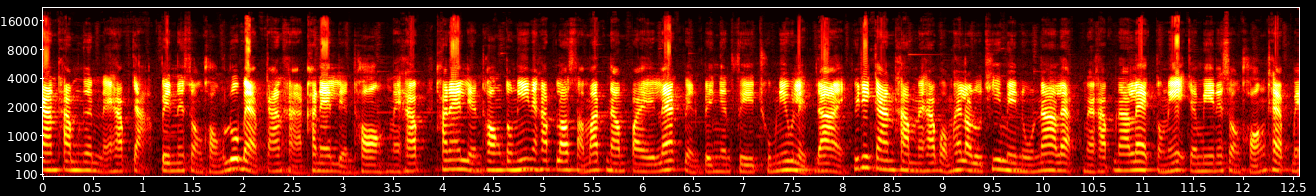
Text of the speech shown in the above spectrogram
การทำเงินนะครับจะเป็นในส่วนของรูปแบบการหาคะแนนเหรียญทองนะครับคะแนนเหรียญทองตรงนี้นะครับเราสามารถนำไปแลกเปลี่ยนเป็นเงินฟรี t ูมินิวเลตได้ วิธีการทำนะครับผมให้เราดูที่เมนูหน้าแรกนะครับหน้าแรกตรงนี้จะมีในส่วนของแท็บเม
